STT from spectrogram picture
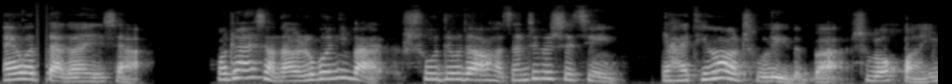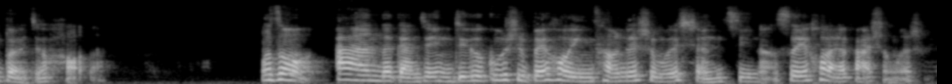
哎，我打断一下，我突然想到，如果你把书丢掉，好像这个事情也还挺好处理的吧？是不是还一本就好了？我总暗暗的感觉你这个故事背后隐藏着什么玄机呢？所以后来发生了什么？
